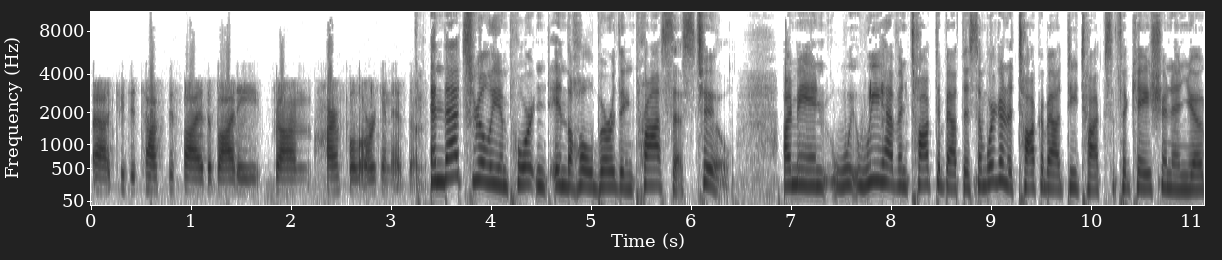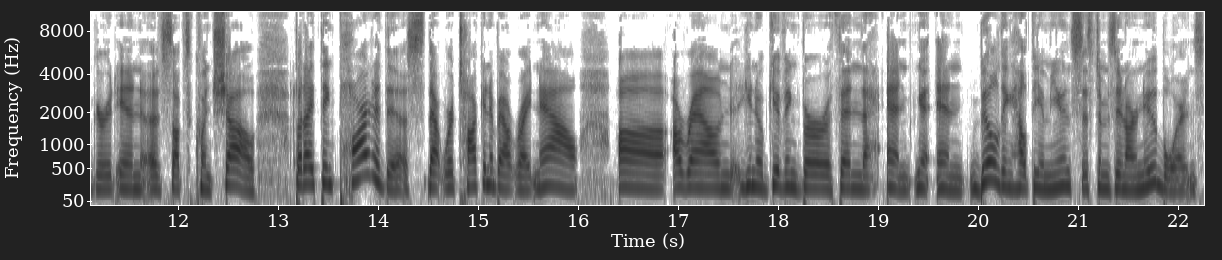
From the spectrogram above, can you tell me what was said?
uh, to detoxify the body from harmful organisms. And that's really important in the whole birthing process too. I mean, we, we haven't talked about this, and we're going to talk about detoxification and yogurt in a subsequent show. But I think part of this that we're talking about right now, uh, around you know giving birth and the, and and building healthy immune systems in our newborns,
